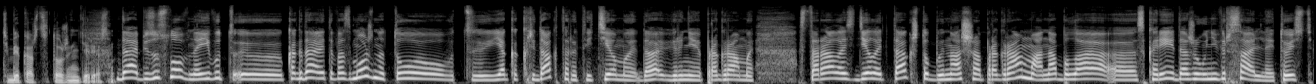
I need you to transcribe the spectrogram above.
тебе кажется, тоже интересно. Да, безусловно. И вот э, когда это возможно, то вот я как редактор этой темы, да, вернее, программы, старалась сделать так, чтобы наша программа, она была э, скорее даже универсальной. То есть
